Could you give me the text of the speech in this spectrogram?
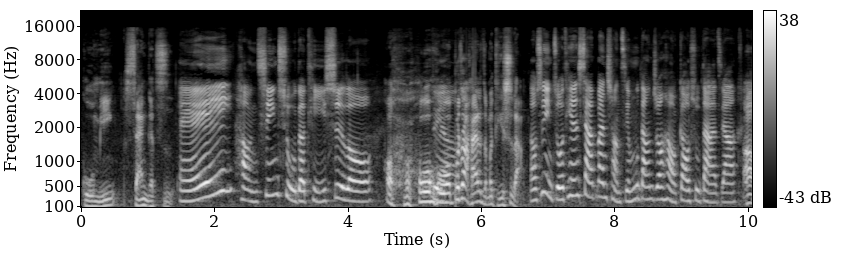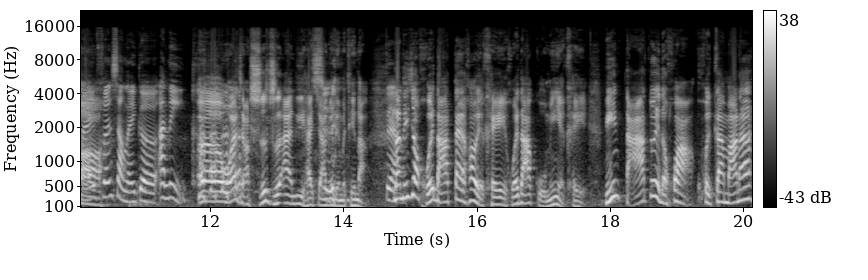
股民三个字，哎，很清楚的提示喽。哦，我、啊、我不知道孩子怎么提示的。老师，你昨天下半场节目当中还有告诉大家，啊、还分享了一个案例。呃，我要讲实质案例，还讲给你们听的。对、啊，那您叫回答代号也可以，回答股民也可以。您答对的话会干嘛呢？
